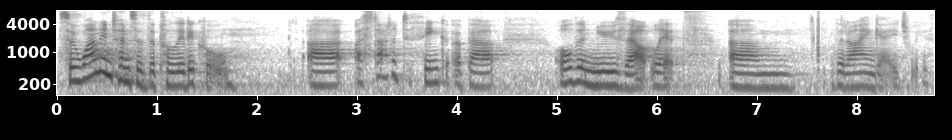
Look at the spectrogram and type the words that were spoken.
so, one in terms of the political, uh, I started to think about all the news outlets um, that I engage with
